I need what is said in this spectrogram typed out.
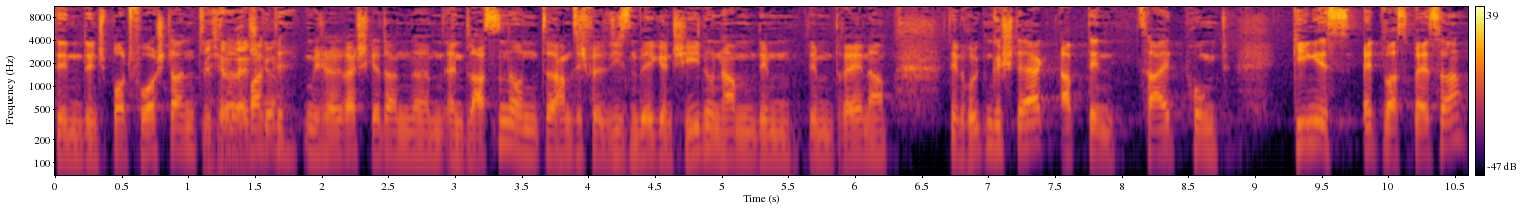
den, den Sportvorstand Michael äh, Reschke? Michael Reschke dann ähm, entlassen und äh, haben sich für diesen Weg entschieden und haben dem, dem Trainer den Rücken gestärkt. Ab dem Zeitpunkt ging es etwas besser.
